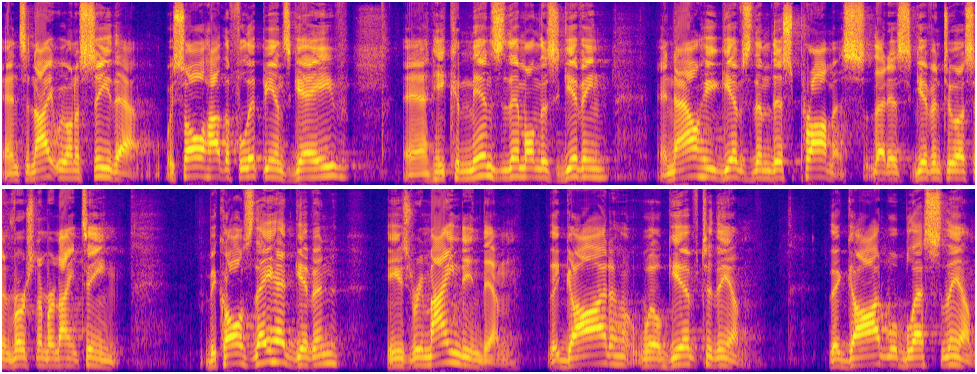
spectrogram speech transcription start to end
And tonight we want to see that. We saw how the Philippians gave, and he commends them on this giving, and now he gives them this promise that is given to us in verse number 19. Because they had given, he's reminding them that God will give to them, that God will bless them,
